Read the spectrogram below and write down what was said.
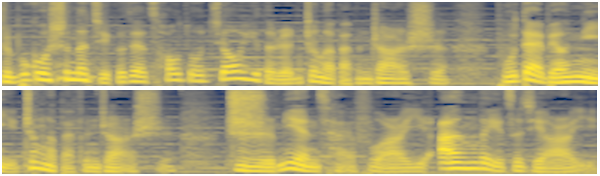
只不过是那几个在操作交易的人挣了百分之二十，不代表你挣了百分之二十，纸面财富而已，安慰自己而已。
